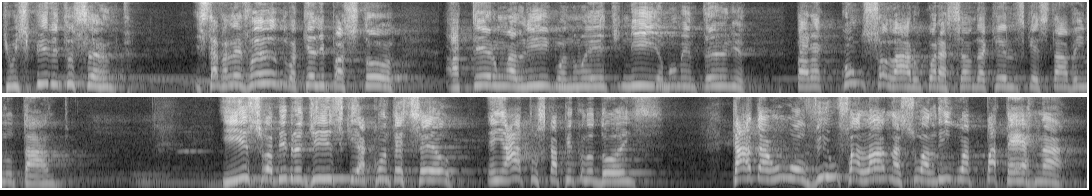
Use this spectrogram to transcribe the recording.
que o Espírito Santo estava levando aquele pastor a ter uma língua numa etnia momentânea para consolar o coração daqueles que estavam enlutados. E isso a Bíblia diz que aconteceu em Atos capítulo 2. Cada um ouviu falar na sua língua paterna.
